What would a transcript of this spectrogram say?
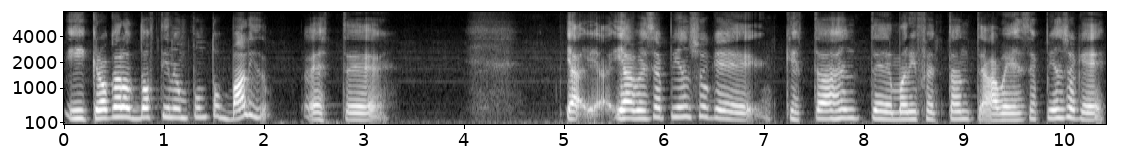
Y creo que los dos tienen puntos válidos. Este y a, veces pienso que, que, esta gente manifestante, a veces pienso que,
